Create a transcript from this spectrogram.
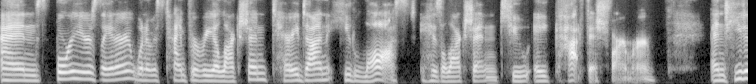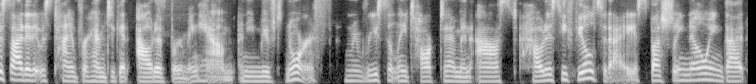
And four years later, when it was time for reelection, Terry Dunn, he lost his election to a catfish farmer. And he decided it was time for him to get out of Birmingham and he moved north. And we recently talked to him and asked, how does he feel today? Especially knowing that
